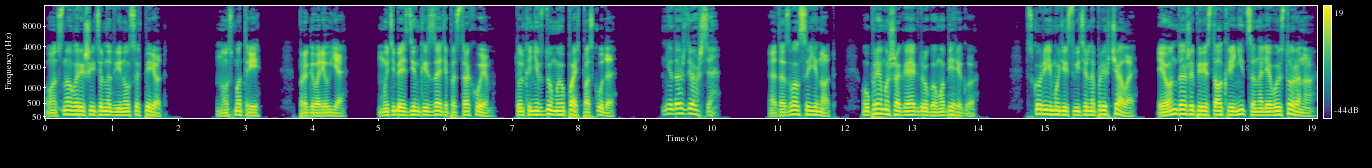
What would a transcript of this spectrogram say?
Он снова решительно двинулся вперед. «Ну смотри», — проговорил я. «Мы тебя с Динкой сзади подстрахуем. Только не вздумай упасть, паскуда». «Не дождешься», — отозвался енот упрямо шагая к другому берегу. Вскоре ему действительно полегчало, и он даже перестал крениться на левую сторону.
